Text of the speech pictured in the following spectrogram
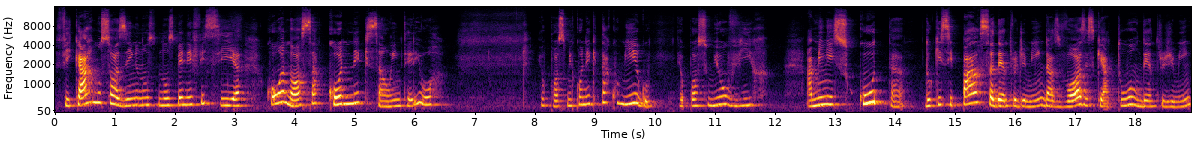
Ficarmos sozinhos nos, nos beneficia com a nossa conexão interior. Eu posso me conectar comigo, eu posso me ouvir. A minha escuta do que se passa dentro de mim, das vozes que atuam dentro de mim,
